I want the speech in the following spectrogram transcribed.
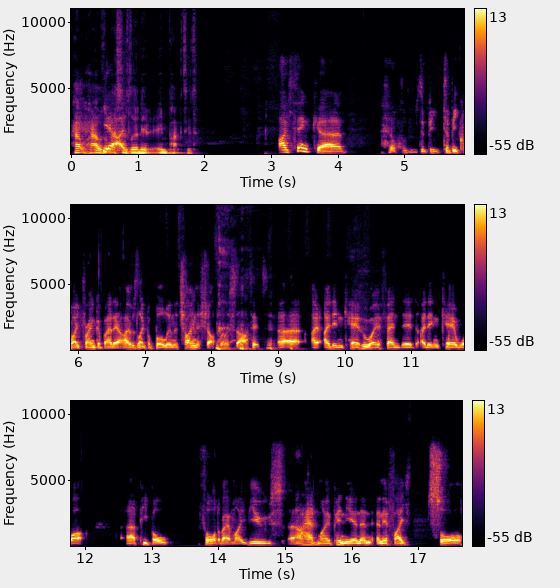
How how have the Yeah, lessons I- learned impacted? I think uh, to be to be quite frank about it, I was like a bull in a china shop when I started. uh, I, I didn't care who I offended. I didn't care what uh, people thought about my views. Uh, I had my opinion, and, and if I saw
